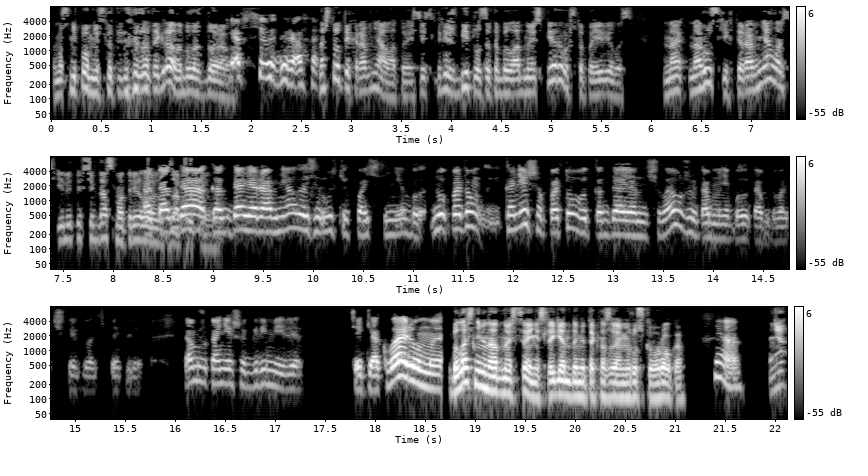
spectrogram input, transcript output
может, не помню, что ты на играла, было здорово. Я все играла. На что ты их равняла? То есть, если ты говоришь, Битлз это было одно из первых, что появилось, на, на русских ты равнялась или ты всегда смотрела А тогда, когда я равнялась, русских почти не было. Ну, потом, конечно, потом, вот когда я начала уже, там мне было там 24-25 лет, там уже, конечно, гремели всякие аквариумы. Была с ними на одной сцене, с легендами так называемого русского рока? Нет. Нет?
